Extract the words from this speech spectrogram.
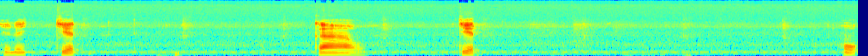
จะได้เจ็ดเก้า เจ็ด หก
